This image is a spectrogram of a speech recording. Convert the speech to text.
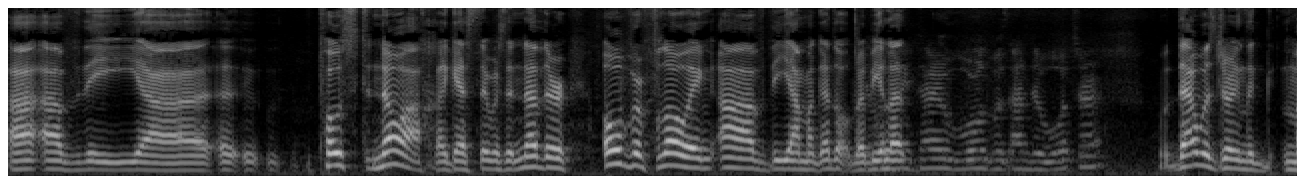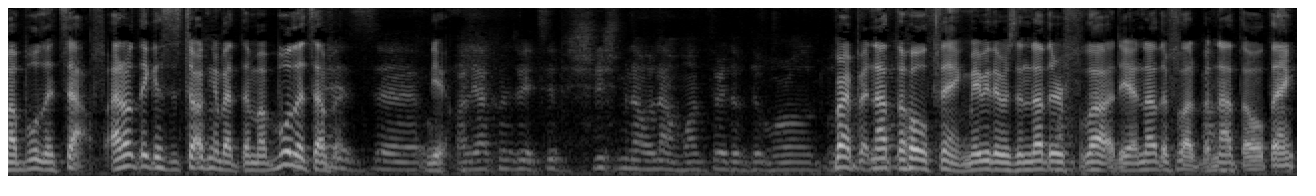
uh, of the uh, uh post Noach, I guess there was another overflowing of the Yam Gadol. Rabbi the entire world was underwater. that was during the Mabul itself. I don't think this is talking about the Mabul itself. Says, uh, Yeah. Aliyah Kohen Zoe, it's shlish min haolam, one third of the world. Right, but not the whole thing. Maybe there was another flood. Yeah, another flood, but not the whole thing.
